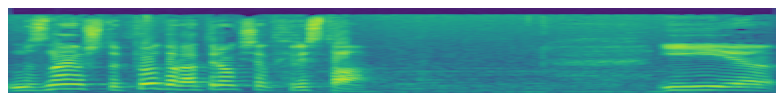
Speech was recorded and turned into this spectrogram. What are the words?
мы знаем, что Петр отрекся от Христа. И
